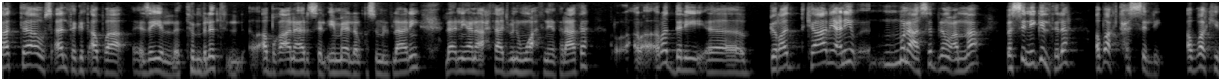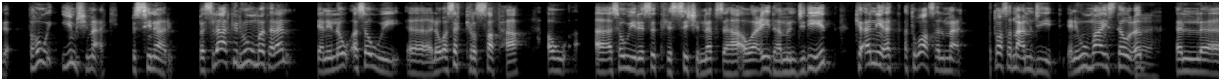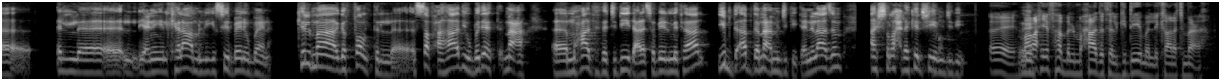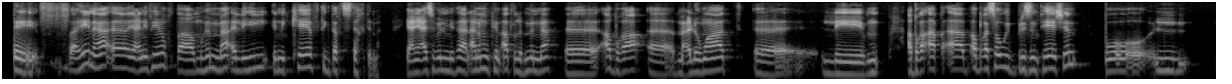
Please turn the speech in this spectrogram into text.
اخذته وسالته قلت أبغى زي التمبلت أبغى أنا أرسل إيميل للقسم الفلاني لأني أنا أحتاج منهم واحد اثنين ثلاثة. رد لي آه، برد كان يعني مناسب نوعا ما بس إني قلت له أبغاك تحسن لي أبغى كذا. فهو يمشي معك بالسيناريو. بس لكن هو مثلا يعني لو أسوي آه، لو أسكر الصفحة أو أسوي reset لل session نفسها أو أعيدها من جديد كأني أتواصل مع أتواصل معه من جديد. يعني هو ما يستوعب إيه. ال ال يعني الكلام اللي يصير بيني وبينه. كل ما قفلت ال- الصفحة هذه وبديت مع آه، محادثة جديدة على سبيل المثال يبدأ أبدأ معه من جديد. يعني لازم أشرح له كل شيء من جديد. إيه ما إيه. راح يفهم المحادثة القديمة اللي كانت معه إيه فهنا آه، يعني في نقطة مهمة اللي هي انك كيف تقدر تستخدمه. يعني على سبيل المثال أنا ممكن أطلب منه آه، أبغى آه، معلومات اللي أبغى أبغى أسوي برزنتيشن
